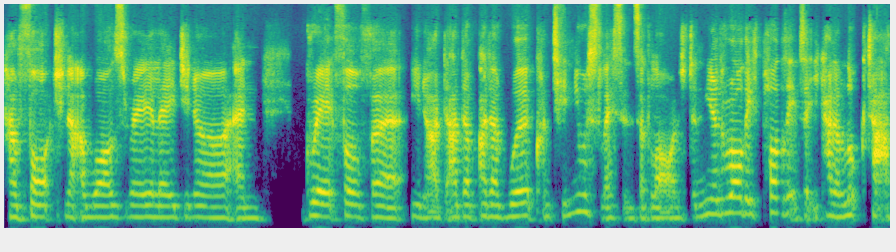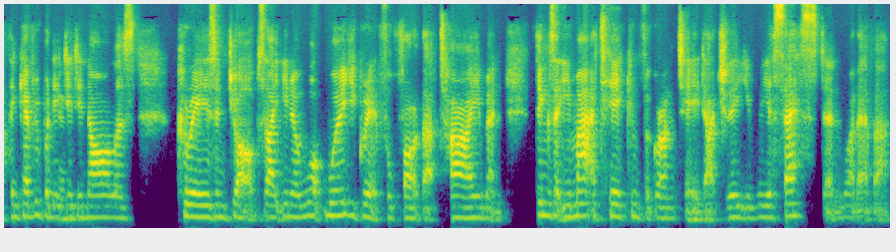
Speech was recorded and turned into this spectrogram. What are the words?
how fortunate i was really you know? And grateful for you know I'd, I'd, I'd had work continuously since I'd launched. And you know there were all these positives that you kind of looked at. I think everybody did in all as careers and jobs. Like you know what were you grateful for at that time? And things that you might have taken for granted actually you reassessed and whatever.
